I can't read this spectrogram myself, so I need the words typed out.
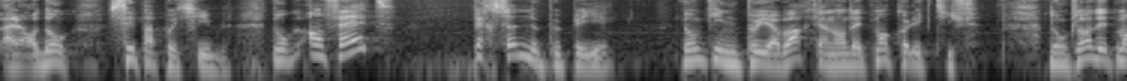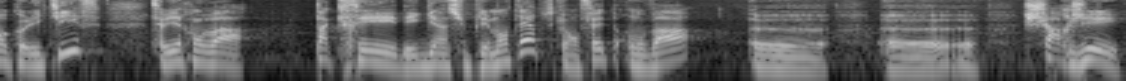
Alors donc, c'est pas possible. Donc en fait, personne ne peut payer. Donc il ne peut y avoir qu'un endettement collectif. Donc l'endettement collectif, ça veut dire qu'on va pas créer des gains supplémentaires, parce qu'en fait, on va euh, euh, charger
